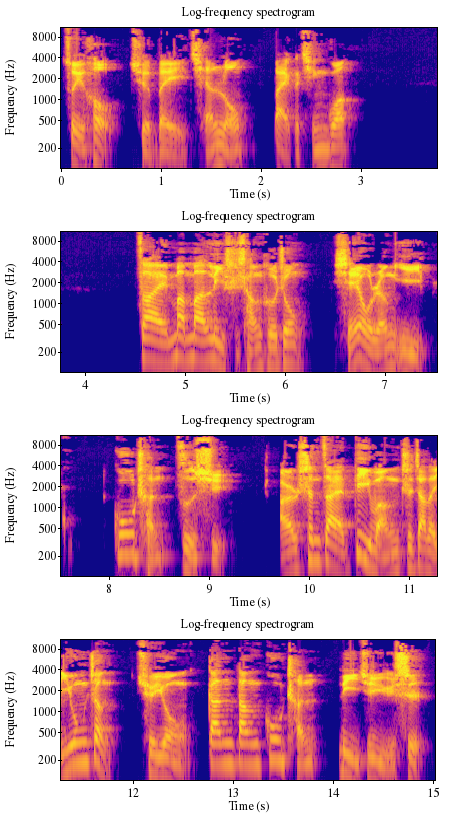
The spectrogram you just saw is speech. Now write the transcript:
最后却被乾隆败个清光。在漫漫历史长河中，鲜有人以孤臣自诩，而身在帝王之家的雍正却用甘当孤臣立居于世。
